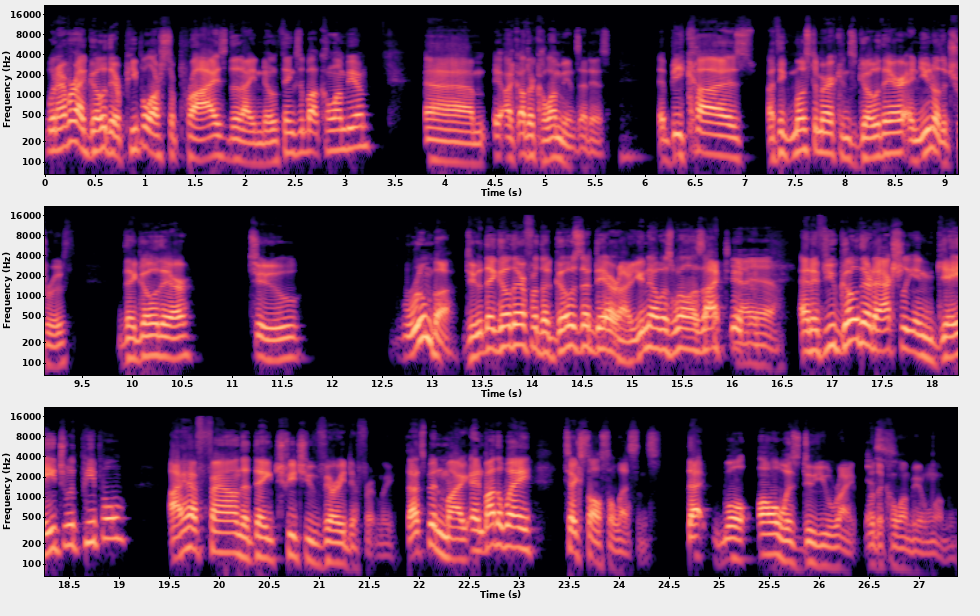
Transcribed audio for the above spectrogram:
whenever I go there, people are surprised that I know things about Colombia, um, like other Colombians. That is because I think most Americans go there, and you know the truth. They go there to rumba, dude. They go there for the gozadera, you know as well as I do. Yeah, yeah. And if you go there to actually engage with people, I have found that they treat you very differently. That's been my and by the way, take salsa lessons. That will always do you right yes. with a Colombian woman.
